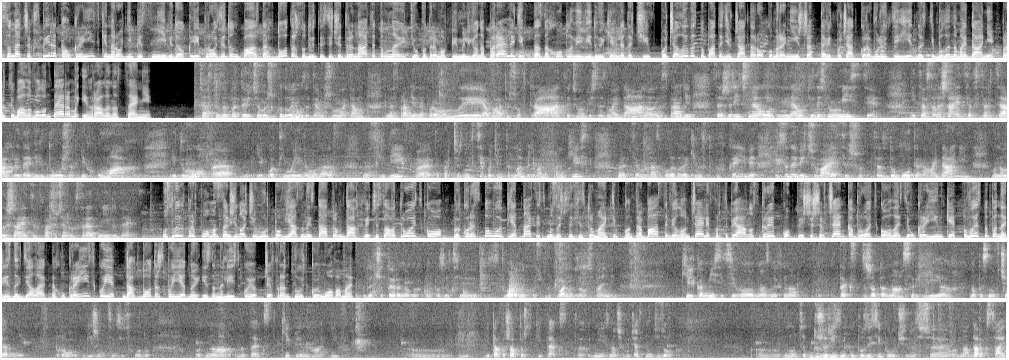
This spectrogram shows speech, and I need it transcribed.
Сонет Шекспіра та українські народні пісні. Відеокліп Розі Донбас Дах Дотерс у 2013-му на YouTube отримав півмільйона переглядів та захопливі відгуки глядачів. Почали виступати дівчата роком раніше. Та від початку революції гідності були на майдані, працювали волонтерами і грали на сцені. Часто запитують, чи ми шкодуємо за тим, що ми там насправді не перемогли, а багато що втратили, чому пішли з Майдану. Але насправді це ж річ не у, не у фізичному місці. І це все лишається в серцях людей, в їх душах, в їх умах. І тому е, от ми їдемо зараз на Львів, е, тепер Чернівці, потім Тернопіль, Івано-Франківськ. Перед цим у нас були великі виступи в Києві. І всюди відчувається, що це здобуте на Майдані, воно лишається в першу чергу всередині людей. У своїх перформансах жіночий гурт, пов'язаний з театром Дах В'ячеслава Троїцького, використовує 15 музичних інструментів: контрабаси, віолончелі, фортепіано, скрипку, вірші Шевченка, Бродського, Лесі Українки. Виступи на різних діалектах української, Дах Дотерс поєднує із англійською чи французькою мовами. Буде чотири нових композиції, створених ось буквально за останні кілька місяців. Одна з них на текст Жадана Сергія написано в червні про біженців зі Сходу. Одна на текст Кіплінга Ів. Е, І, і також авторський текст однієї з наших учасниць Зо. Е, Ну, це дуже різні композиції вийшли. Ще одна Dark Side,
